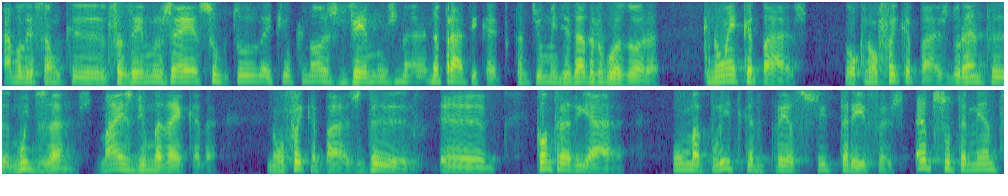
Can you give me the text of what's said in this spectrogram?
a avaliação que fazemos é, sobretudo, aquilo que nós vemos na, na prática. Portanto, uma entidade reguladora que não é capaz, ou que não foi capaz, durante muitos anos, mais de uma década, não foi capaz de uh, contrariar uma política de preços e de tarifas absolutamente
